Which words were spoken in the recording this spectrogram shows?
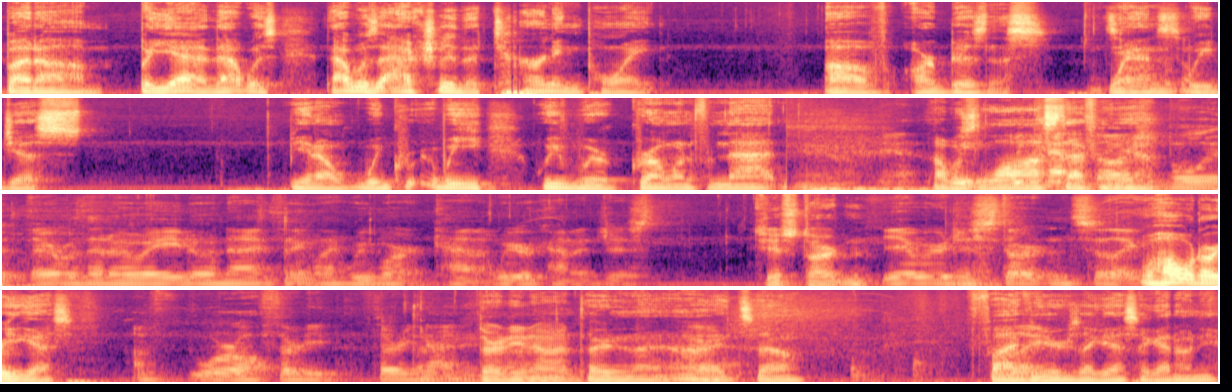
But um, but yeah, that was that was actually the turning point of our business when awesome. we just, you know, we we we were growing from that. Yeah. I was we, lost we after- kind of yeah. a bullet there with that 08, 09 thing. Like we weren't kind of, we were kind of just, Just starting. yeah, we were just starting. So like, Well, how old are you guys? I'm, we're all 30, 39. 39. Thirty nine. All right, so five Like- years, I guess I got on you.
